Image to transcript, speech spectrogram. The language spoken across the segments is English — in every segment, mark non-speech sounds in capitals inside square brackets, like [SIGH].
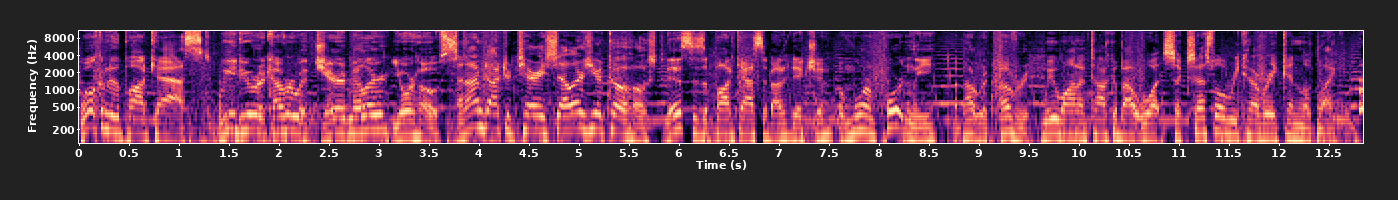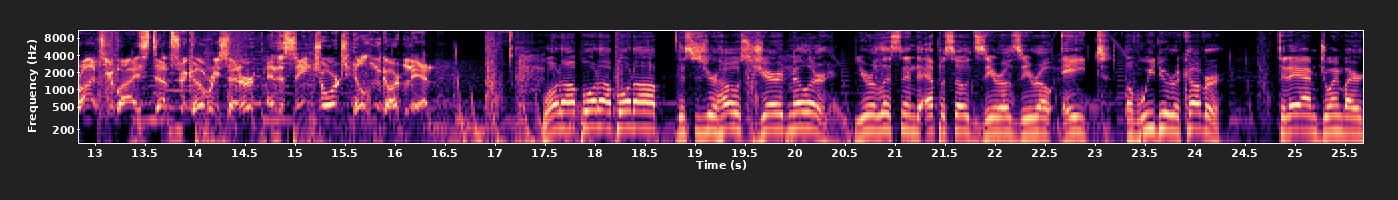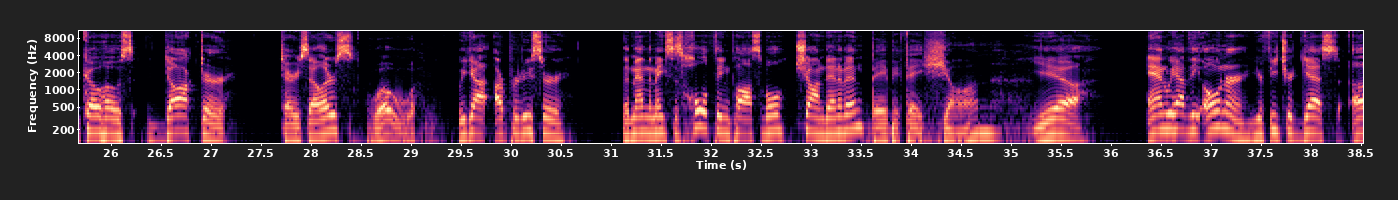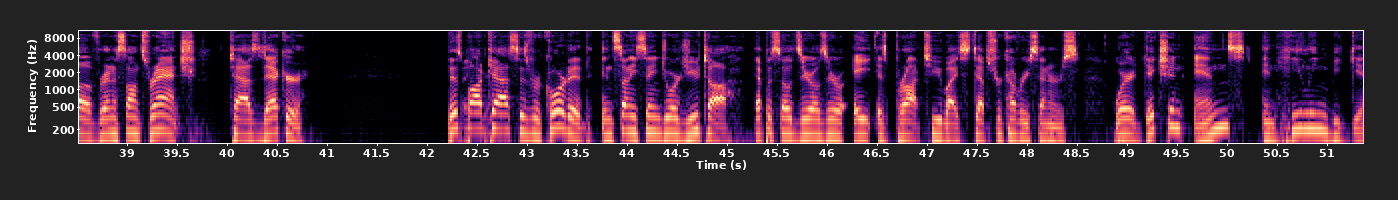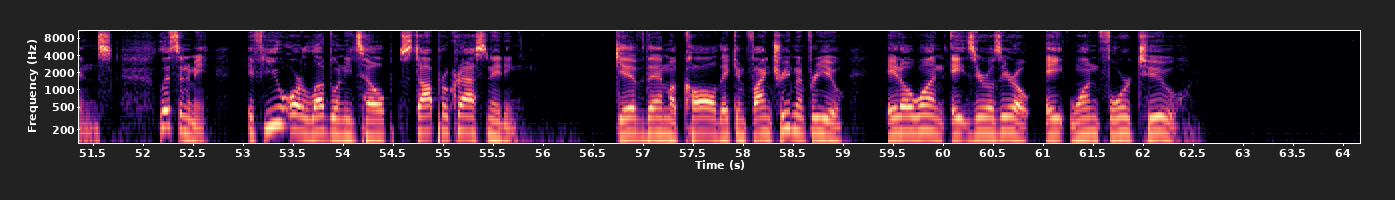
Welcome to the podcast. We do recover with Jared Miller, your host. And I'm Dr. Terry Sellers, your co host. This is a podcast about addiction, but more importantly, about recovery. We want to talk about what successful recovery can look like. Brought to you by Steps Recovery Center and the St. George Hilton Garden Inn. What up, what up, what up? This is your host, Jared Miller. You're listening to episode 008 of We Do Recover. Today I'm joined by your co host, Dr. Terry Sellers. Whoa. We got our producer, the man that makes this whole thing possible, Sean Denovan. Babyface Sean. Yeah. And we have the owner, your featured guest of Renaissance Ranch, Taz Decker. This podcast is recorded in sunny St. George, Utah. Episode 008 is brought to you by Steps Recovery Centers, where addiction ends and healing begins. Listen to me. If you or a loved one needs help, stop procrastinating. Give them a call. They can find treatment for you. 801 800 8142.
